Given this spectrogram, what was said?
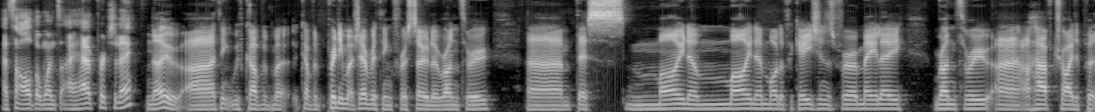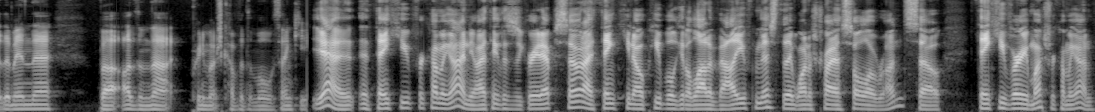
that's all the ones I have for today. No, uh, I think we've covered covered pretty much everything for a solo run through. Um, there's minor minor modifications for a melee run through. Uh, I have tried to put them in there, but other than that, pretty much covered them all. Thank you. Yeah, and thank you for coming on. You know, I think this is a great episode. I think you know people get a lot of value from this. They want to try a solo run, so thank you very much for coming on.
